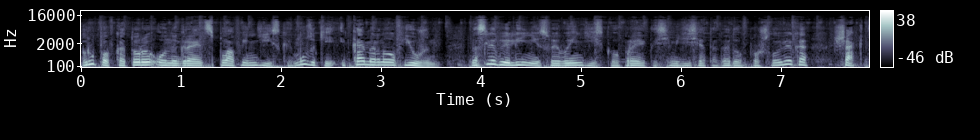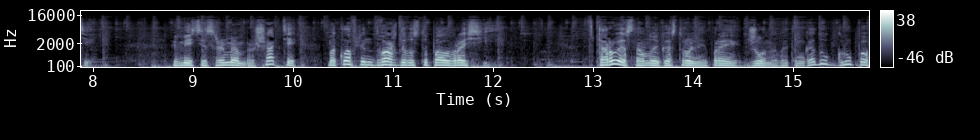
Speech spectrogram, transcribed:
группа, в которой он играет сплав индийской музыки и камерного фьюжн, наследуя линии своего индийского проекта 70-х годов прошлого века Shakti. Вместе с Remember Shakti Маклафлин дважды выступал в России. Второй основной гастрольный проект Джона в этом году – группа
